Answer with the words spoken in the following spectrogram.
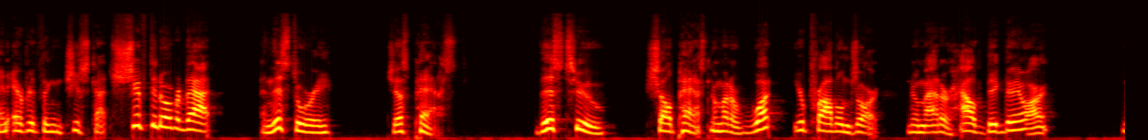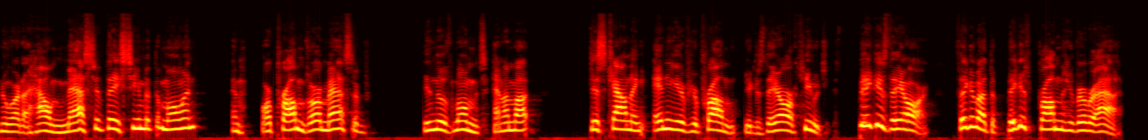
and everything just got shifted over that. And this story just passed. This too shall pass, no matter what your problems are, no matter how big they are, no matter how massive they seem at the moment. And our problems are massive in those moments. And I'm not discounting any of your problems because they are huge, big as they are. Think about the biggest problems you've ever had.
